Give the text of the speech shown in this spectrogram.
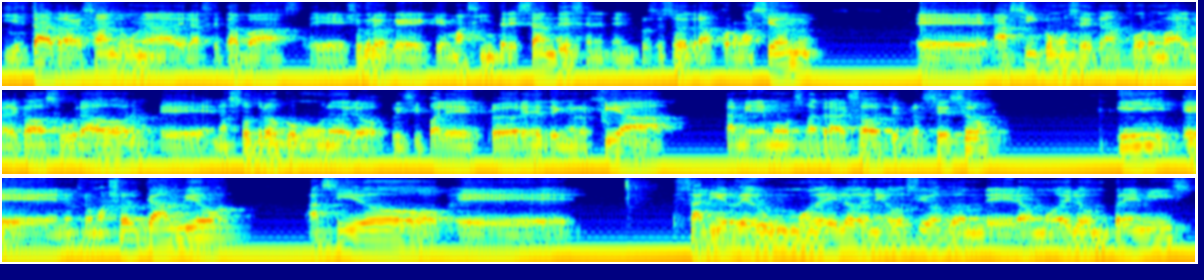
y está atravesando una de las etapas, eh, yo creo que, más interesantes en, el proceso de transformación. Eh, así como se transforma el mercado asegurador, nosotros como uno de los principales proveedores de tecnología también hemos atravesado este proceso y nuestro mayor cambio ha sido salir de un modelo de negocios donde era un modelo on-premise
